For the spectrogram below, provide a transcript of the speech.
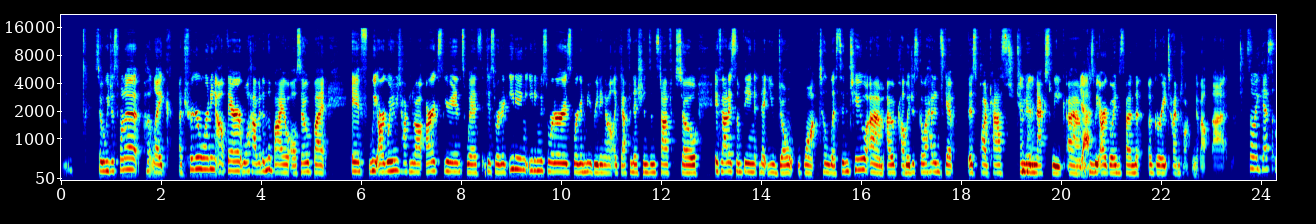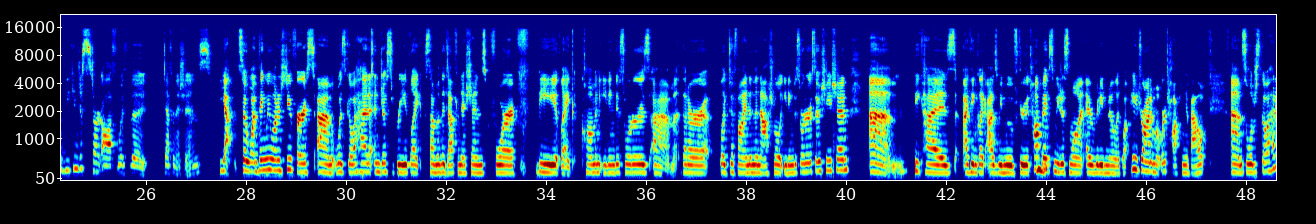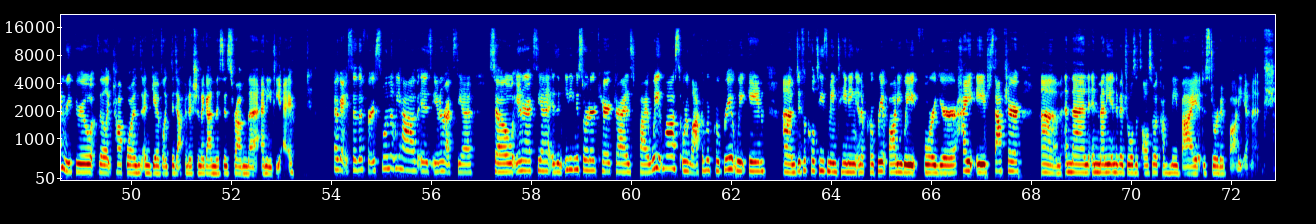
so we just want to put like a trigger warning out there. We'll have it in the bio also, but if we are going to be talking about our experience with disordered eating, eating disorders, we're going to be reading out like definitions and stuff. So if that is something that you don't want to listen to, um, I would probably just go ahead and skip this podcast, tune in Mhm. next week, um, Yeah. because we are going to spend a great time talking about that. So I guess we can just start off with the definitions. Yeah. So one thing we wanted to do first um, was go ahead and just read like some of the definitions for the like common eating disorders um, that are like defined in the National Eating Disorder Association. Um, because I think like as we move through the topics, we just want everybody to know like what page we're on and what we're talking about. Um, so we'll just go ahead and read through the like top ones and give like the definition. Again, this is from the NEDA. Okay, so the first one that we have is anorexia. So, anorexia is an eating disorder characterized by weight loss or lack of appropriate weight gain, um, difficulties maintaining an appropriate body weight for your height, age, stature. Um, and then in many individuals, it's also accompanied by distorted body image.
